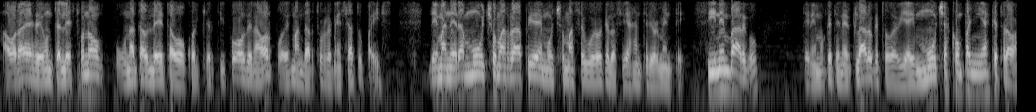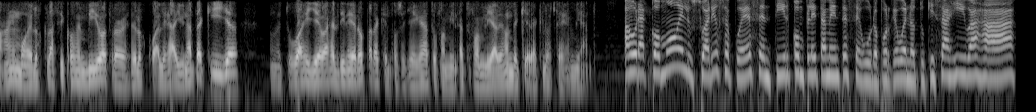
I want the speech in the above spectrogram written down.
Ahora desde un teléfono, una tableta o cualquier tipo de ordenador puedes mandar tu remesa a tu país de manera mucho más rápida y mucho más seguro que lo hacías anteriormente. Sin embargo, tenemos que tener claro que todavía hay muchas compañías que trabajan en modelos clásicos de envío a través de los cuales hay una taquilla donde tú vas y llevas el dinero para que entonces llegue a tu familia, a tus familiares donde quiera que lo estés enviando. Ahora, ¿cómo el usuario se puede sentir completamente seguro? Porque bueno, tú quizás ibas a,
